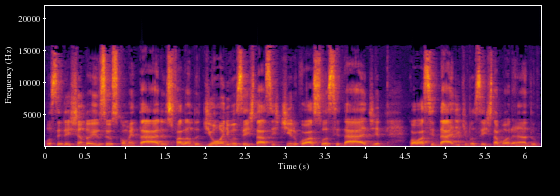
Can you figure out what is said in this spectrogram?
você deixando aí os seus comentários, falando de onde você está assistindo, qual a sua cidade, qual a cidade que você está morando.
